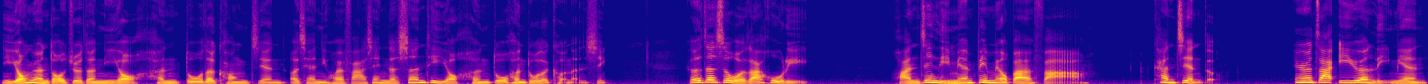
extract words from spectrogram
你永远都觉得你有很多的空间，而且你会发现你的身体有很多很多的可能性。可是这是我在护理环境里面并没有办法看见的。因为在医院里面，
